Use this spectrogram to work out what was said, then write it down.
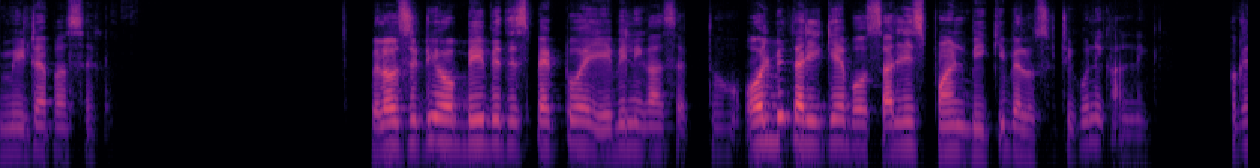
metre per second. Velocity of B with respect to है ये भी निकाल सकते हो। और भी तरीके बहुत सारे इस पॉइंट बी की वेलोसिटी को निकालने के ओके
